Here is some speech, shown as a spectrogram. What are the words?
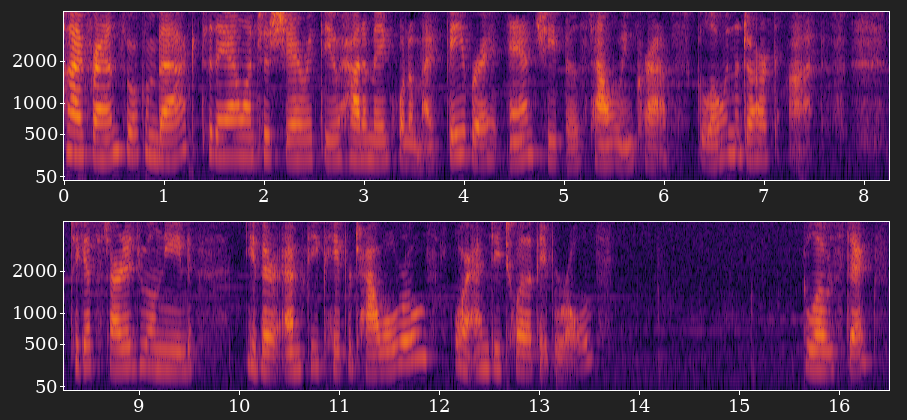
Hi friends, welcome back. Today I want to share with you how to make one of my favorite and cheapest Halloween crafts, glow-in-the-dark eyes. To get started you will need either empty paper towel rolls or empty toilet paper rolls, glow sticks,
